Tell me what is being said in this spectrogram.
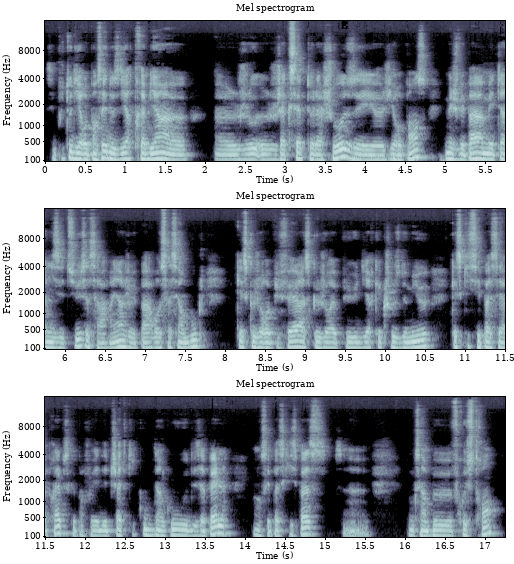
C'est plutôt d'y repenser de se dire très bien euh, euh j'accepte la chose et euh, j'y repense mais je vais pas m'éterniser dessus ça sert à rien je vais pas ressasser en boucle qu'est-ce que j'aurais pu faire est-ce que j'aurais pu dire quelque chose de mieux qu'est-ce qui s'est passé après parce que parfois il y a des chats qui coupent d'un coup des appels on sait pas ce qui se passe donc c'est un peu frustrant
